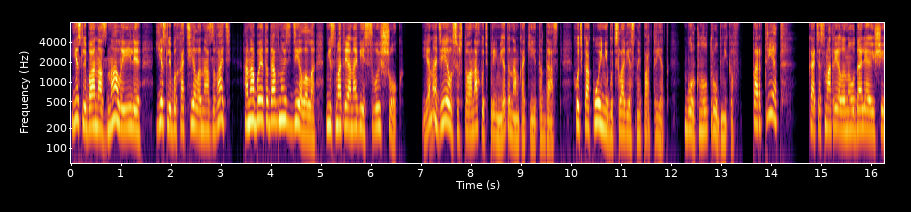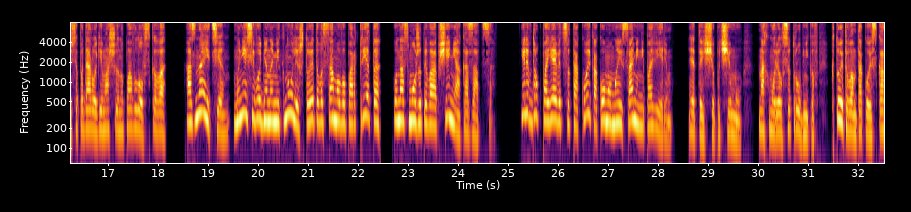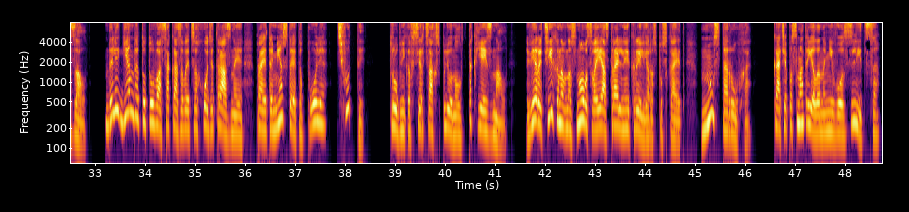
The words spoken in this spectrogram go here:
Если бы она знала или если бы хотела назвать, она бы это давно сделала, несмотря на весь свой шок. Я надеялся, что она хоть приметы нам какие-то даст, хоть какой-нибудь словесный портрет —— буркнул Трубников. «Портрет?» — Катя смотрела на удаляющуюся по дороге машину Павловского. «А знаете, мне сегодня намекнули, что этого самого портрета у нас может и вообще не оказаться. Или вдруг появится такой, какому мы и сами не поверим». «Это еще почему?» — нахмурился Трубников. «Кто это вам такое сказал?» «Да легенды тут у вас, оказывается, ходят разные. Про это место, это поле. Тьфу ты!» Трубников в сердцах сплюнул. «Так я и знал. Вера Тихоновна снова свои астральные крылья распускает. Ну, старуха. Катя посмотрела на него, злится.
